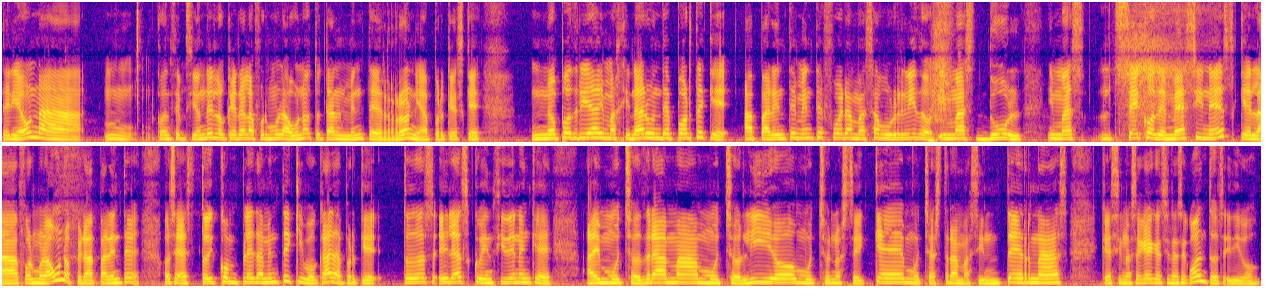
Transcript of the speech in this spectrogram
tenía una mm, concepción de lo que era la Fórmula 1 totalmente errónea, porque es que no podría imaginar un deporte que aparentemente fuera más aburrido y más dull y más seco de messiness que la Fórmula 1, pero aparente, o sea, estoy completamente equivocada porque todas ellas coinciden en que hay mucho drama, mucho lío, mucho no sé qué, muchas tramas internas, que si no sé qué, que si no sé cuántos. Y digo,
